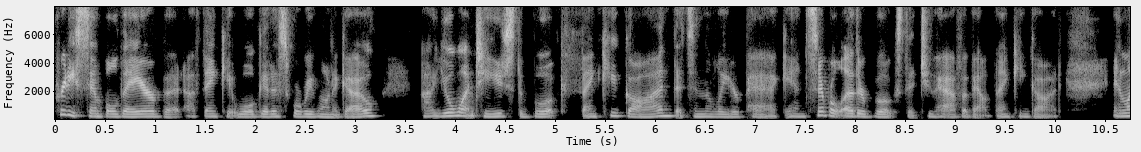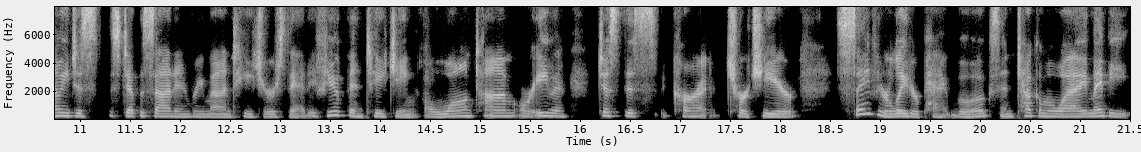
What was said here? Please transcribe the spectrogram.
pretty simple there, but I think it will get us where we want to go uh, you'll want to use the book Thank You God that's in the leader pack and several other books that you have about thanking God. And let me just step aside and remind teachers that if you've been teaching a long time or even just this current church year, save your leader pack books and tuck them away. Maybe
